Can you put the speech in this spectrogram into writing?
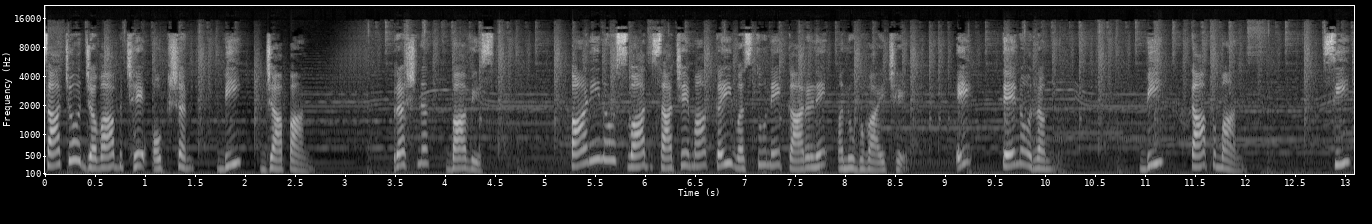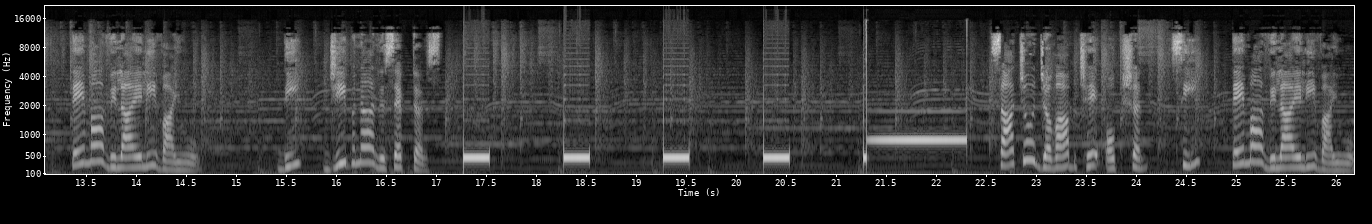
સાચો જવાબ છે ઓપ્શન બી, જાપાન. પ્રશ્ન બાવીસ. પાણીનો સ્વાદ સાચેમાં કઈ વસ્તુને કારણે અનુભવાય છે? એ, તેનો રંગ. બી, તાપમાન. સી, તેમાં વિલાયેલી વાયુઓ. ડી, જીભના રિસેપ્ટર્સ. સાચો જવાબ છે ઓપ્શન સી, તેમાં વિલાયેલી વાયુઓ.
